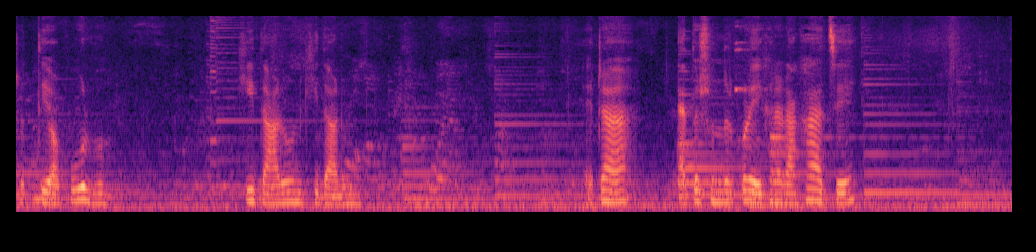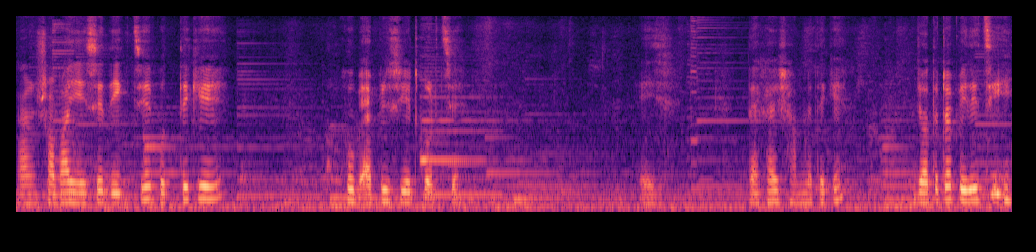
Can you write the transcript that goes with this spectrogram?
সত্যি অপূর্ব। কি দারুণ কি দারুণ। এটা এত সুন্দর করে এখানে রাখা আছে। কারণ সবাই এসে দেখছে প্রত্যেকে খুব অ্যাপ্রিসিয়েট করছে। এই যে, দেখাই সামনে থেকে। যতটা পেরেছি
